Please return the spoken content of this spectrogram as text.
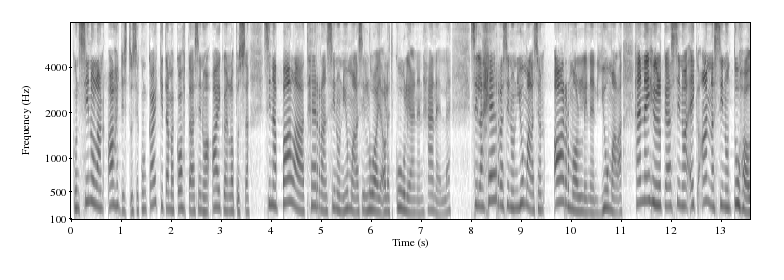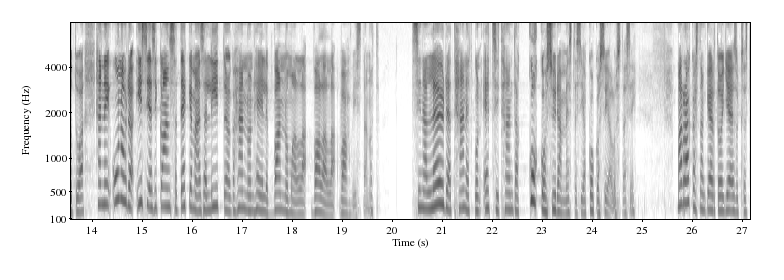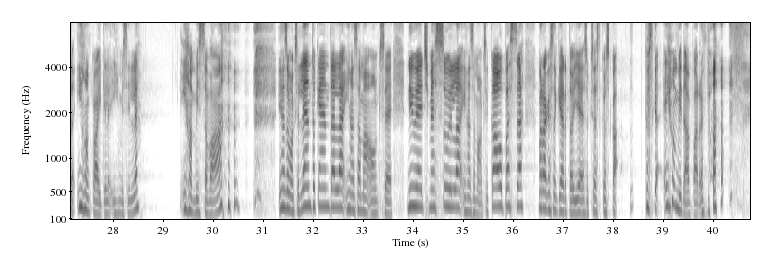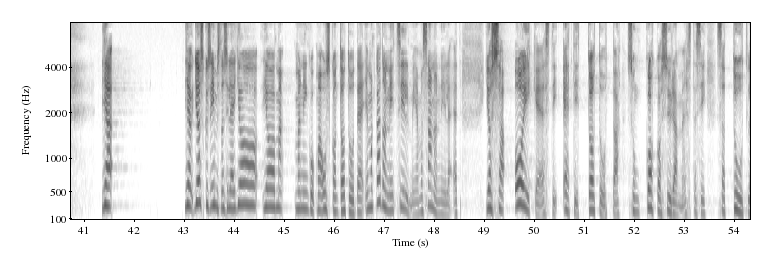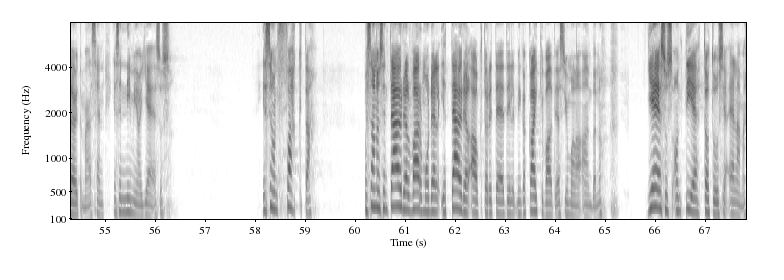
Kun sinulla on ahdistus ja kun kaikki tämä kohtaa sinua aikojen lopussa, sinä palaat Herran sinun Jumalasi luo ja olet kuulijainen hänelle. Sillä Herra sinun Jumalasi on armollinen Jumala. Hän ei hylkää sinua eikä anna sinun tuhoutua. Hän ei unohda isiäsi kanssa tekemäänsä liitto, jonka hän on heille vannomalla valalla vahvistanut. Sinä löydät hänet, kun etsit häntä koko sydämestäsi ja koko sielustasi. Mä rakastan kertoa Jeesuksesta ihan kaikille ihmisille – ihan missä vaan. Ihan sama onko se lentokentällä, ihan sama onko se New Age-messuilla, ihan sama onko se kaupassa. Mä rakastan kertoa Jeesuksesta, koska, koska ei ole mitään parempaa. Ja, ja joskus ihmiset on silleen, joo, joo, mä, mä, niinku, mä uskon totuuteen. Ja mä katson niitä silmiä ja mä sanon niille, että jos sä oikeasti etit totuutta sun koko sydämestäsi, sä tuut löytämään sen ja sen nimi on Jeesus. Ja se on fakta. Mä sanon sen täydellä varmuudella ja täydellä auktoriteetilla, minkä kaikki valtias Jumala on antanut. Jeesus on tie, totuus ja elämä.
